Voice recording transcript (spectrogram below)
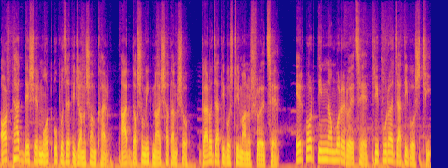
অর্থাৎ দেশের মোট উপজাতি জনসংখ্যার আট দশমিক নয় শতাংশ গারো জাতিগোষ্ঠীর মানুষ রয়েছে। এরপর তিন নম্বরে রয়েছে ত্রিপুরা জাতিগোষ্ঠী।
